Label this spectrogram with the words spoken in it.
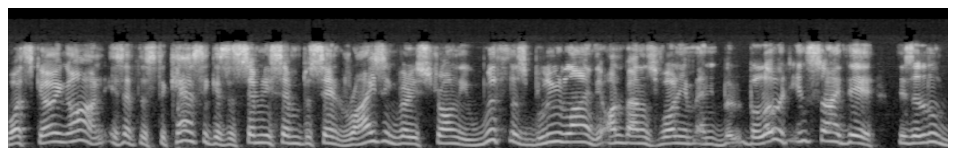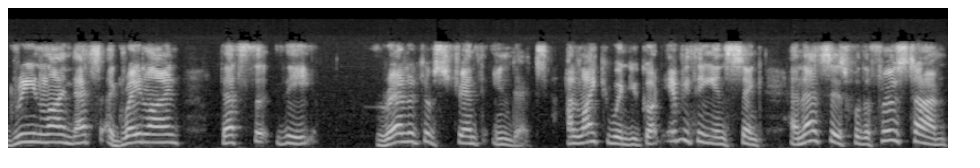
what's going on is that the stochastic is at 77% rising very strongly with this blue line, the on balance volume, and b- below it, inside there, there's a little green line. That's a gray line. That's the, the relative strength index. I like when you've got everything in sync. And that says for the first time,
